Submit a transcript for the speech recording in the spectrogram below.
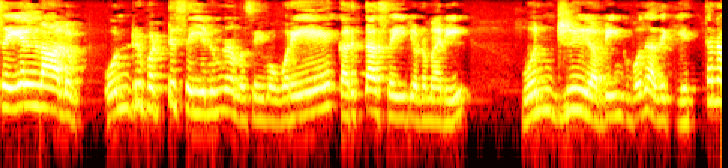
செயல்னாலும் ஒன்றுபட்டு செய்யணும்னு நம்ம செய்வோம். ஒரே கருத்தா செய்யற மாதிரி ஒன்று அப்படிங்கும் போது அதுக்கு எத்தனை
